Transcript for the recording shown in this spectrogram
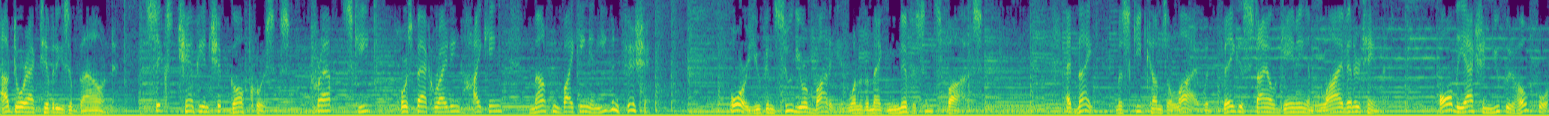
Outdoor activities abound. Six championship golf courses, trap, skeet, horseback riding, hiking, mountain biking, and even fishing. Or you can soothe your body in one of the magnificent spas. At night, Mesquite comes alive with Vegas-style gaming and live entertainment. All the action you could hope for.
